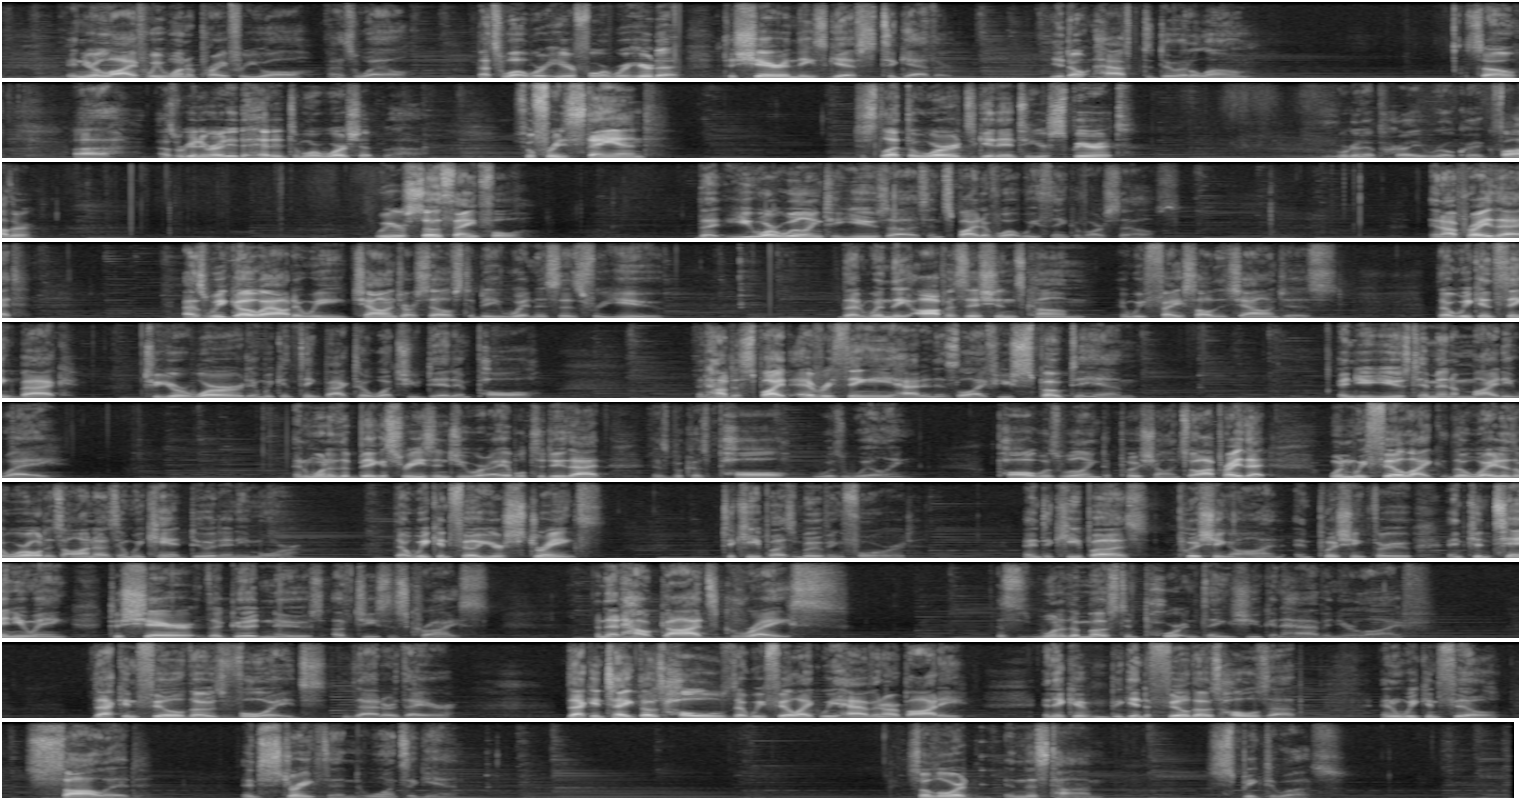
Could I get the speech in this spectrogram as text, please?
in your life, we want to pray for you all as well. That's what we're here for. We're here to, to share in these gifts together. You don't have to do it alone. So, uh, as we're getting ready to head into more worship, uh, feel free to stand. Just let the words get into your spirit. We're going to pray real quick. Father, We are so thankful that you are willing to use us in spite of what we think of ourselves. And I pray that as we go out and we challenge ourselves to be witnesses for you, that when the oppositions come and we face all the challenges, that we can think back to your word and we can think back to what you did in Paul and how, despite everything he had in his life, you spoke to him and you used him in a mighty way. And one of the biggest reasons you were able to do that is because Paul was willing. Paul was willing to push on. So I pray that when we feel like the weight of the world is on us and we can't do it anymore, that we can feel your strength to keep us moving forward and to keep us pushing on and pushing through and continuing to share the good news of Jesus Christ. And that how God's grace is one of the most important things you can have in your life that can fill those voids that are there. That can take those holes that we feel like we have in our body and it can begin to fill those holes up and we can feel solid and strengthened once again. So, Lord, in this time, speak to us.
